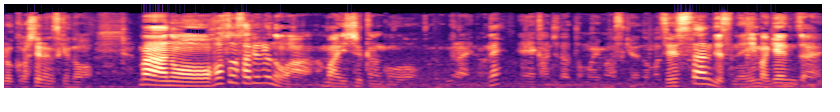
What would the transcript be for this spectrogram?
録をしてるんですけど、まああの、放送されるのは、まあ1週間後ぐらいのね、えー、感じだと思いますけれども、絶賛ですね、今現在、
